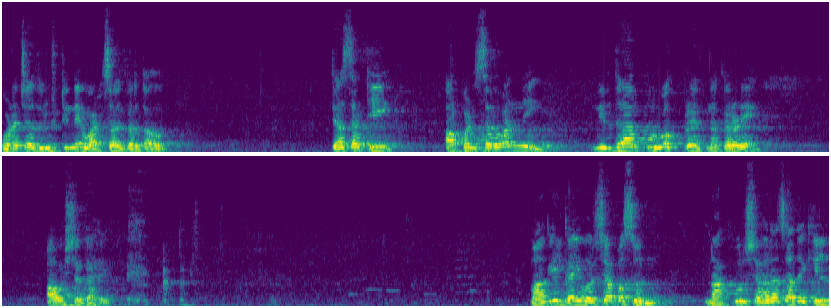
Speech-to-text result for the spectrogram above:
होण्याच्या दृष्टीने वाटचाल करत आहोत. त्यासाठी आपण सर्वांनी निर्धारपूर्वक प्रयत्न करणे आवश्यक आहे. मागील काही वर्षापासून नागपूर शहराचा देखील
